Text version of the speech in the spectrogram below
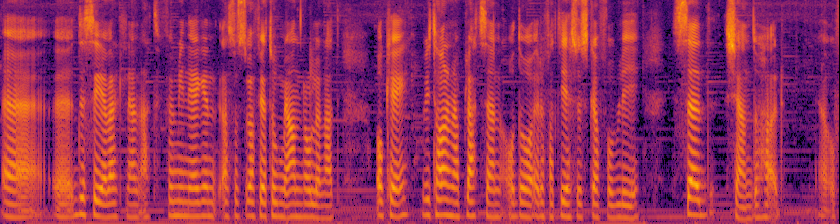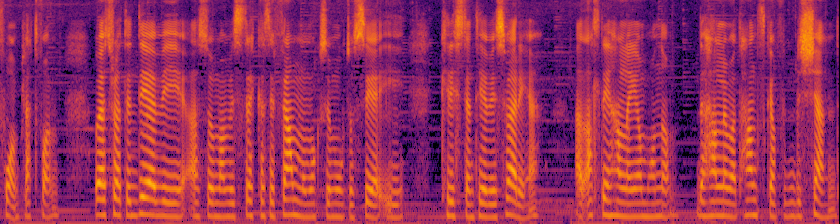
Eh, eh, det ser jag verkligen att för min egen, alltså varför jag tog mig an rollen att okej, vi tar den här platsen och då är det för att Jesus ska få bli sedd, känd och hörd eh, och få en plattform. Och jag tror att det är det vi, alltså man vill sträcka sig fram också mot att se i kristen tv i Sverige. Att allting handlar ju om honom. Det handlar om att han ska få bli känd.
